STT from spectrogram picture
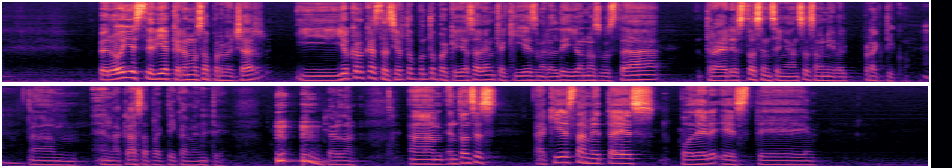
pero hoy este día queremos aprovechar y yo creo que hasta cierto punto, porque ya saben que aquí Esmeralda y yo nos gusta traer estas enseñanzas a un nivel práctico, uh -huh. um, en la casa prácticamente. Perdón. Um, entonces, aquí esta meta es poder este,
